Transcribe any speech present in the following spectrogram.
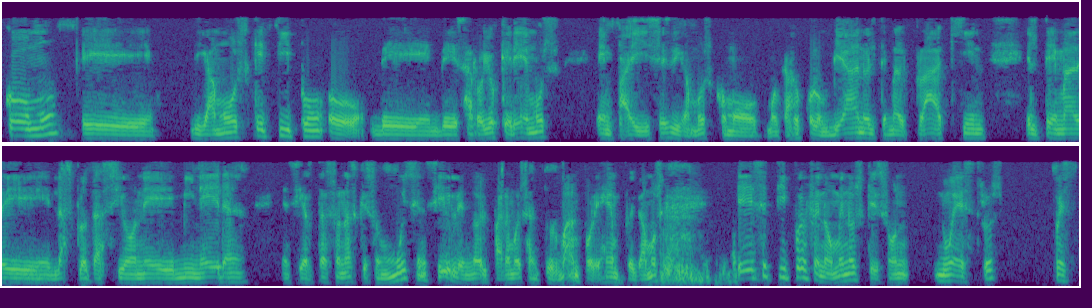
como, eh, digamos, qué tipo de, de desarrollo queremos en países, digamos, como, como el caso colombiano, el tema del fracking, el tema de la explotación eh, minera en ciertas zonas que son muy sensibles, ¿no? El páramo de Santurbán, por ejemplo, digamos, ese tipo de fenómenos que son nuestros, pues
